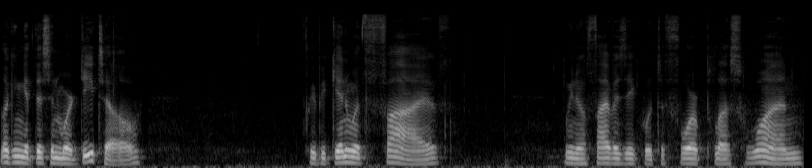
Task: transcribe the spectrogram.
Looking at this in more detail, if we begin with 5, we know 5 is equal to 4 plus 1,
